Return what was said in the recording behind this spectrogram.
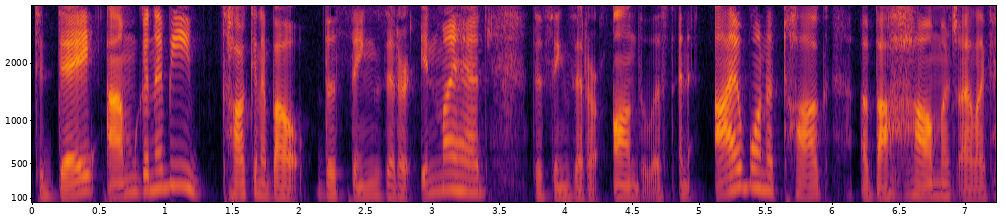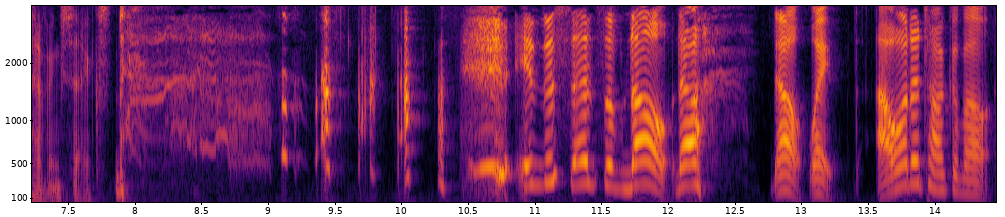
Today I'm gonna be talking about the things that are in my head, the things that are on the list, and I want to talk about how much I like having sex. in the sense of no, no, no. Wait. I want to talk about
